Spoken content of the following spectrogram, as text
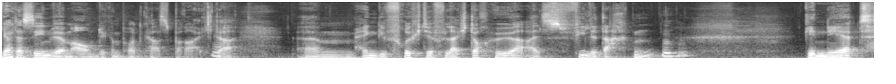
Ja, das sehen wir im Augenblick im Podcast-Bereich. Ja. Da ähm, hängen die Früchte vielleicht doch höher, als viele dachten. Mhm. Genährt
